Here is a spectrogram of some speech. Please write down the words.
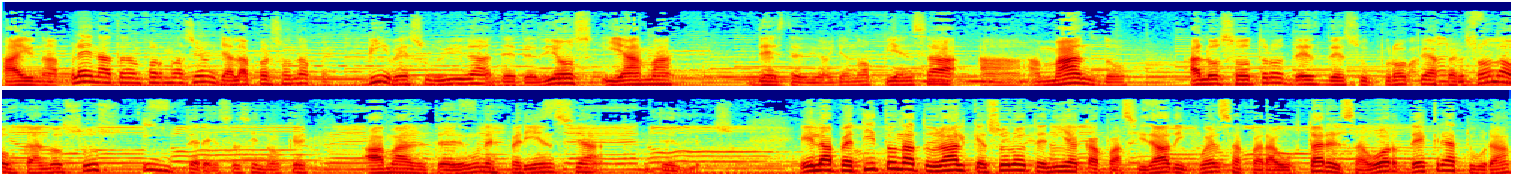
Hay una plena transformación, ya la persona pues, vive su vida desde Dios y ama desde Dios. Ya no piensa amando a los otros desde su propia persona, buscando sus intereses, sino que ama desde una experiencia de Dios. El apetito natural que solo tenía capacidad y fuerza para gustar el sabor de criatura,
